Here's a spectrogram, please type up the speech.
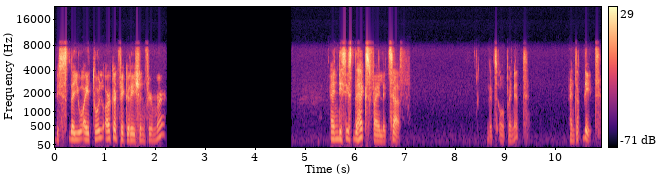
This is the UI tool or configuration firmware. And this is the hex file itself. Let's open it and update.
